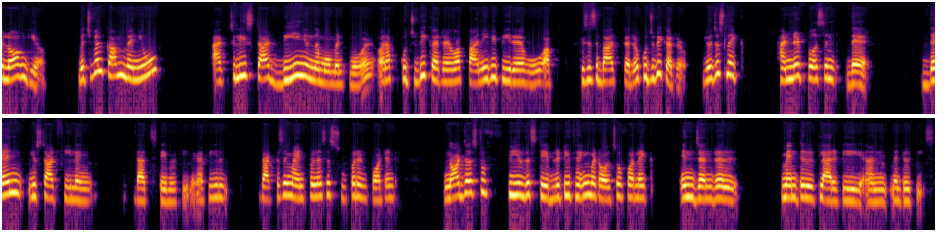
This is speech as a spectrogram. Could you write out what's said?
belong here which will come when you actually start being in the moment more और आप कुछ भी कर रहे हो, आप पानी भी पी रहे हो, आप किसी से बात कर रहे हो, कुछ भी कर रहे हो you are just like hundred percent there then you start feeling that stable feeling I feel practising mindfulness is super important not just to feel the stability thing but also for like in general mental clarity and mental peace.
